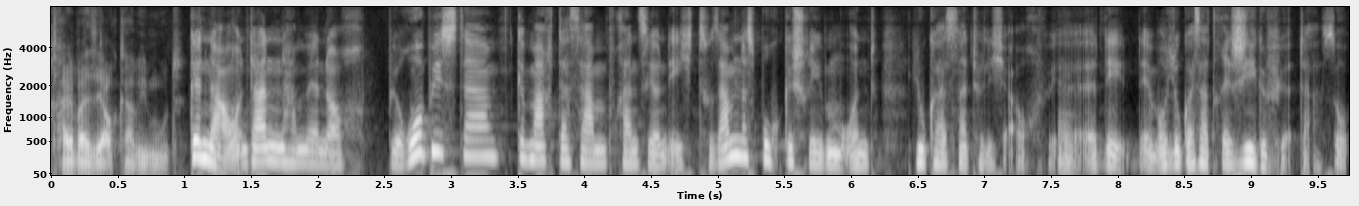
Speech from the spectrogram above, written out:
teilweise auch Gabi Mut. Genau, und dann haben wir noch Bürobüster gemacht. Das haben Franzi und ich zusammen das Buch geschrieben und Lukas natürlich auch. Äh, nee, nee, Lukas hat Regie geführt da. So.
